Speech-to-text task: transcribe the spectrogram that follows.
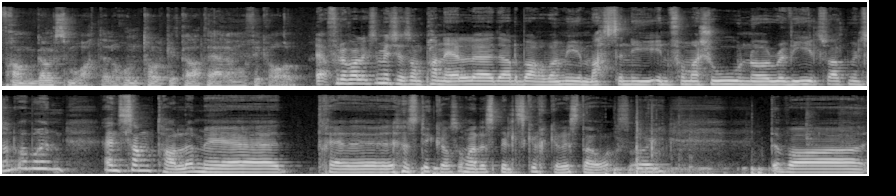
framgangsmåte når hun tolket karakteren hun fikk rollen. Ja, For det var liksom ikke sånn panel der det bare var mye masse ny informasjon og reveals og alt mulig sånn. Det var bare en, en samtale med tre stykker som hadde spilt skurker i Star Wars. Og det var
